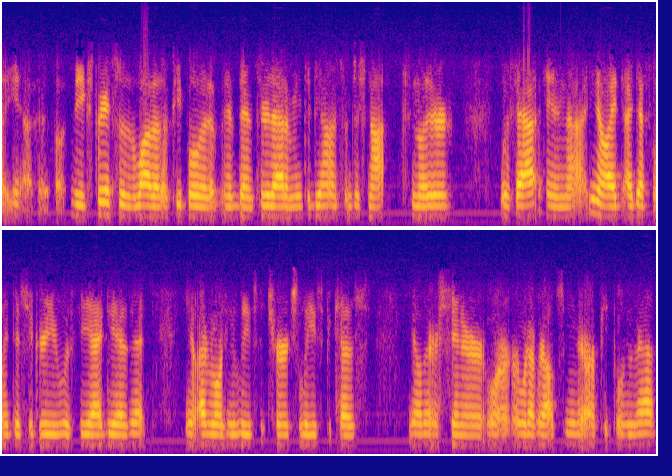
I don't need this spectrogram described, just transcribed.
uh, you know, the experiences of a lot of other people that have, have been through that. I mean, to be honest, I'm just not familiar with that, and uh, you know, I, I definitely disagree with the idea that you know everyone who leaves the church leaves because you know they're a sinner or or whatever else. I mean, there are people who have,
